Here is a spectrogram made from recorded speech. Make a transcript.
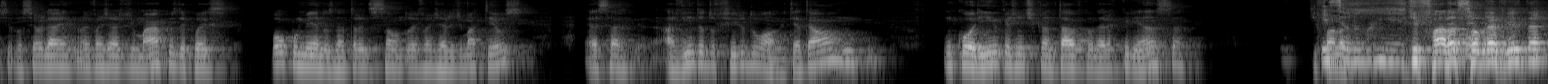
Se você olhar no Evangelho de Marcos, depois pouco menos na tradição do Evangelho de Mateus, essa a vinda do Filho do Homem. Tem até um, um corinho que a gente cantava quando era criança, que fala, que fala sobre a vida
